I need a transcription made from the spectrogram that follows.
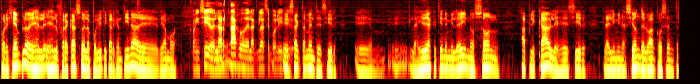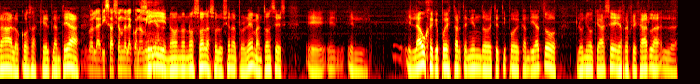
por ejemplo, es el, es el fracaso de la política argentina de, digamos, Coincido, el hartazgo de la clase política. Exactamente, es decir, eh, eh, las ideas que tiene mi ley no son aplicables, es decir, la eliminación del Banco Central o cosas que él plantea, Dolarización de la economía. sí, no, no, no son la solución al problema. Entonces, eh, el, el, el auge que puede estar teniendo este tipo de candidato, lo único que hace es reflejar la, la,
